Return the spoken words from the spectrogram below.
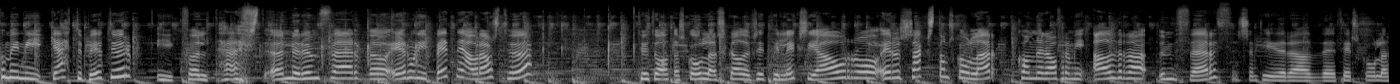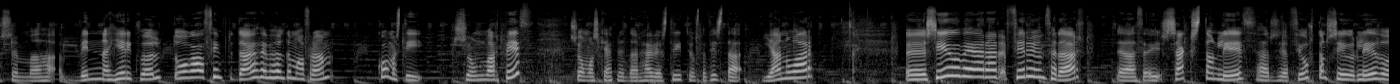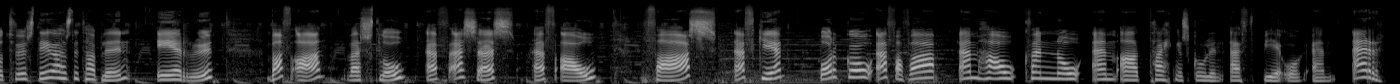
velkomin í Gettu betur. Í kvöld hefst önnur umferð og er hún í betni á Rástvö. 28 skólar skráðu sitt til leiks í ár og eru 16 skólar komnir áfram í aðra umferð sem týðir að þeir skólar sem að vinna hér í kvöld og á 50 dag þegar við höldum áfram komast í sjónvarpið. Sjónvarskeppnindar hefjast 31. janúar. Uh, Sigurvegarar fyrir umferðar eða þau 16 lið, það er segja 14 sigurlið og 2 stigahæstu tabliðin eru VAF-A, Vestló, FSS, FA, FAS, FG, Borgó, FFA, MH, Kvennó, MA, Tækniskólin, FB og MR.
